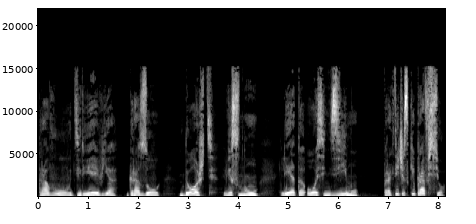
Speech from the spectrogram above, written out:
траву, деревья, грозу, дождь, весну, лето, осень, зиму. Практически про все.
